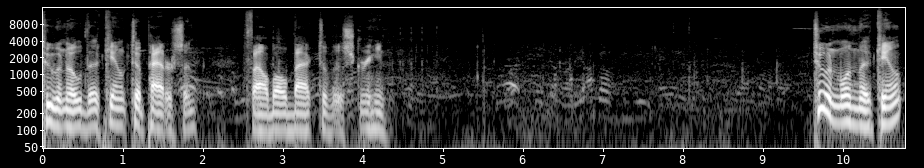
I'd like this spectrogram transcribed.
Two and zero oh, the count to Patterson. Foul ball back to the screen. Two and one the count.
